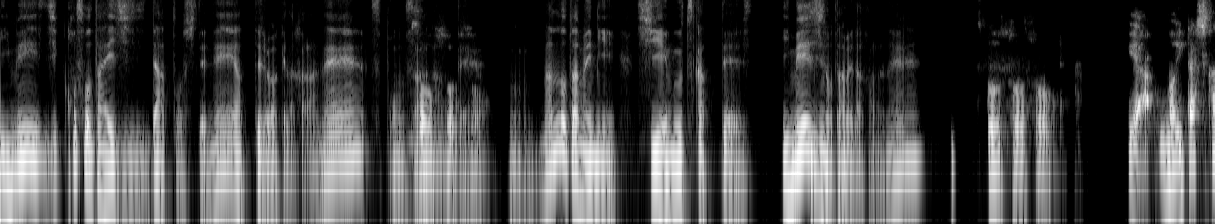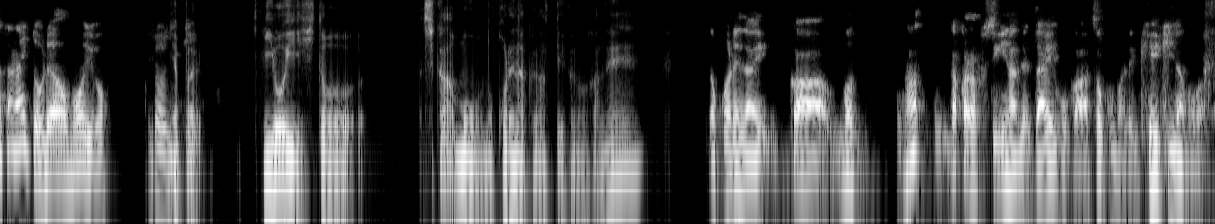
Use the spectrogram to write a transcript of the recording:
イメージこそ大事だとしてね、やってるわけだからね、スポンサーなんて。そうそうそううん何のために CM 使って、イメージのためだからね。そうそうそう。いや、もう致し方ないと俺は思うよ。正直。やっぱ、清い人しかもう残れなくなっていくのかね。残れないか、もう、な、だから不思議なんで、大悟があそこまで景気なのは。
